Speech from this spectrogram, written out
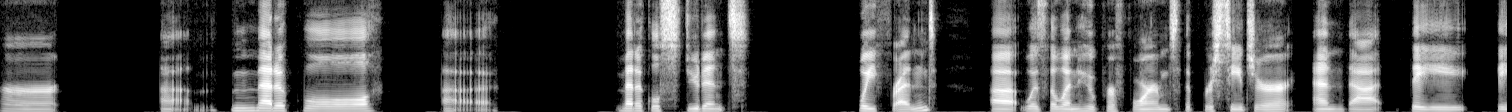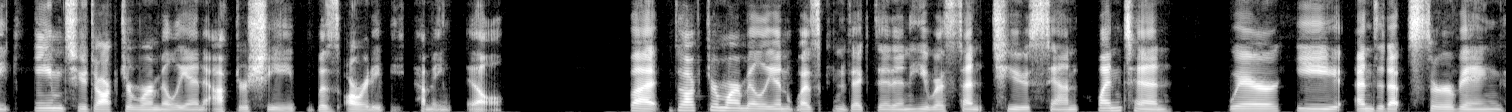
her um, medical uh, medical student boyfriend uh, was the one who performed the procedure, and that they they came to Dr. Marmillion after she was already becoming ill. But Dr. Marmillion was convicted, and he was sent to San Quentin, where he ended up serving,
